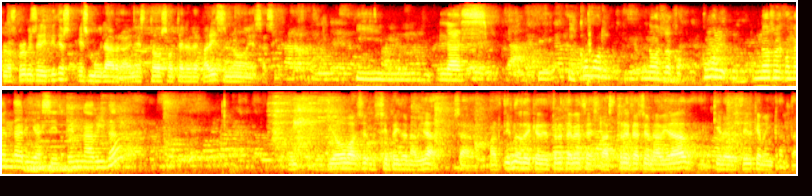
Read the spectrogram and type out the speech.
los propios edificios es muy larga. En estos hoteles de París no es así. Y las y, cómo nos cómo nos recomendarías ir en Navidad Yo siempre he ido en Navidad. O sea, partiendo de que de 13 veces las 13 ha sido Navidad, quiere decir que me encanta.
